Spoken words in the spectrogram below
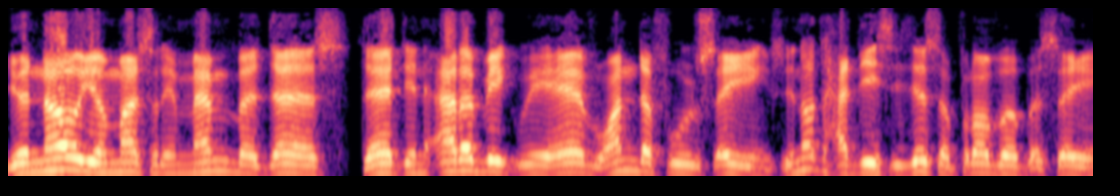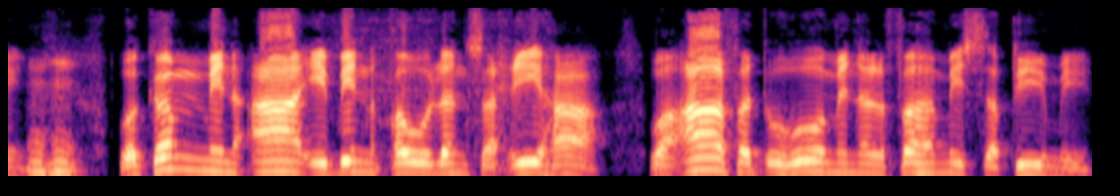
You know, you must remember this that in Arabic we have wonderful sayings. It's not hadith, it's just a proverb, a saying. وَكَم مِّنْ آئِبٍ قَوْلًا صَحِيحًا وَآفَتُهُ مِنَ الْفَهْمِ السَّقِيمِ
